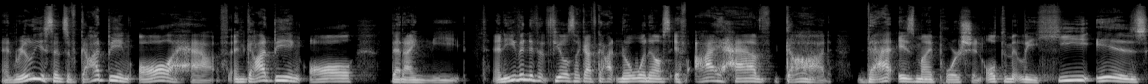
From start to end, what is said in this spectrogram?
and really a sense of God being all I have, and God being all that I need. And even if it feels like I've got no one else, if I have God, that is my portion. Ultimately, He is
